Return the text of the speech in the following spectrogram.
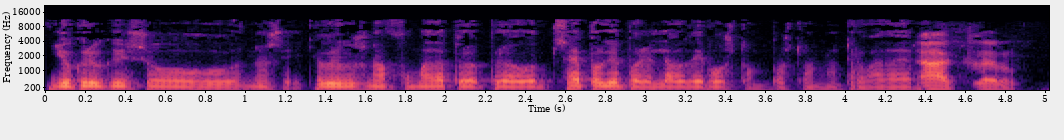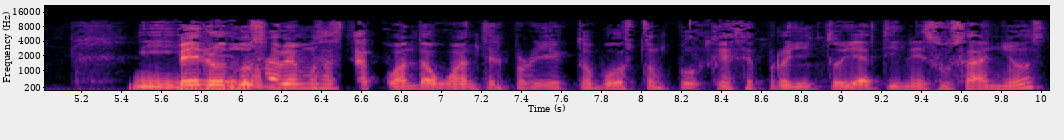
Yo creo que eso, no sé, yo creo que es una fumada, pero, pero ¿sabes por qué? Por el lado de Boston. Boston no te lo va a dar Ah, claro. Ni, Pero no sabemos hasta cuándo aguante el proyecto Boston, porque ese proyecto ya tiene sus años,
